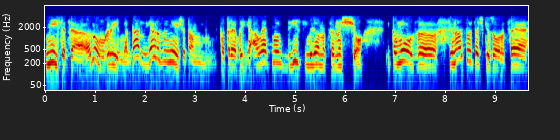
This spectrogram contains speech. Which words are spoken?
місяця, ну в гривнях. Да? Я розумію, що там потреби є, але ну 200 мільйонів це не що. І тому з фінансової точки зору це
